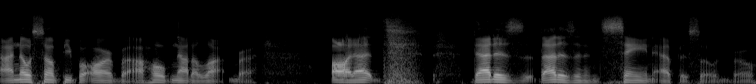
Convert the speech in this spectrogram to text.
I know some people are, but I hope not a lot, bro. Oh, that that is that is an insane episode, bro.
